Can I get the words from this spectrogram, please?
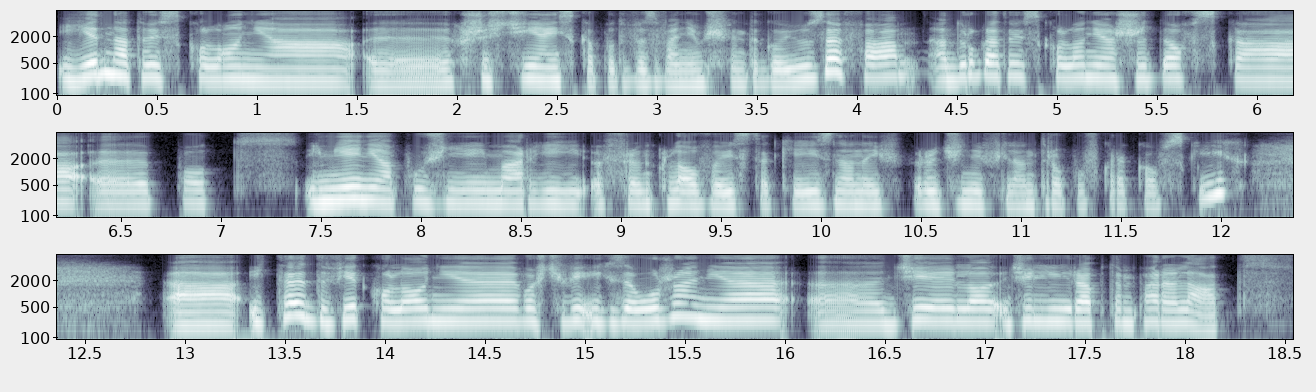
I jedna to jest kolonia e, chrześcijańska pod wezwaniem świętego Józefa, a druga to jest kolonia żydowska e, pod imienia później Marii Franklowej z takiej znanej rodziny filantropów krakowskich. I te dwie kolonie, właściwie ich założenie e, dzieli, dzieli raptem parę lat.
